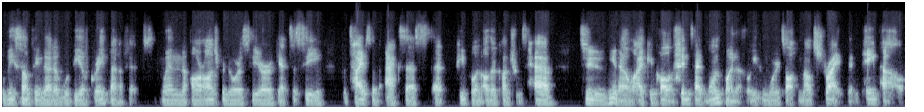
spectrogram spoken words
will be something that it would be of great benefit when our entrepreneurs here get to see the types of access that people in other countries have to, you know, I can call it FinTech 1.0, even we're talking about Stripe and PayPal,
